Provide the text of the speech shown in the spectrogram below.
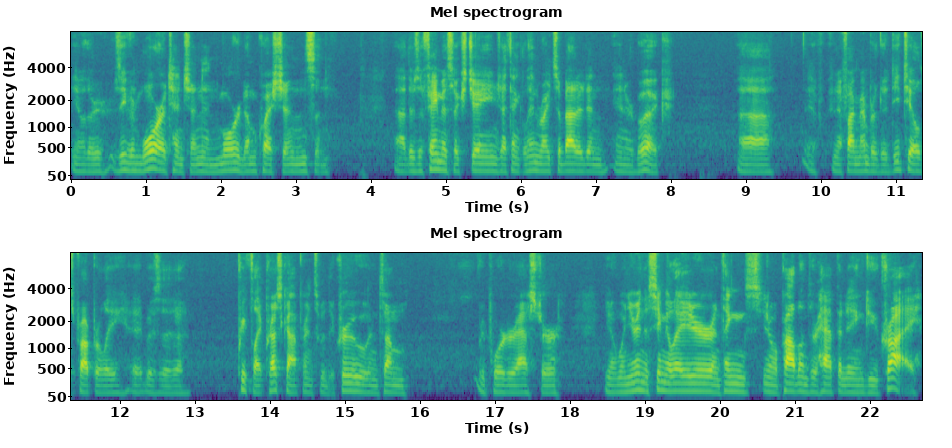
you know, there's even more attention and more dumb questions. And uh, there's a famous exchange, I think Lynn writes about it in, in her book. Uh, if, and if I remember the details properly, it was a pre-flight press conference with the crew and some reporter asked her, you know, when you're in the simulator and things, you know, problems are happening, do you cry?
